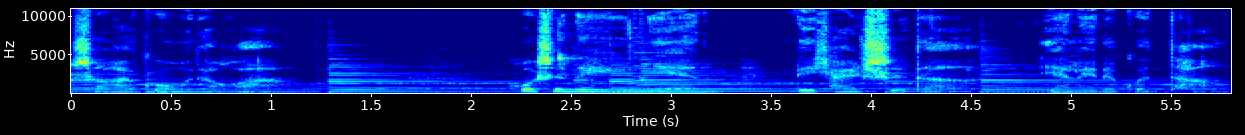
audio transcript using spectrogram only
伤害过我的话，或是那一年离开时的。眼泪的滚烫，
